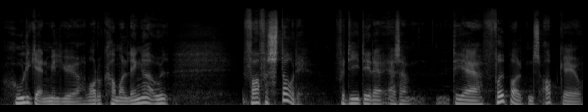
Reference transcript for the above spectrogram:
huliganmiljøer, hvor du kommer længere ud, for at forstå det. Fordi det er da, altså, det er fodboldens opgave,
